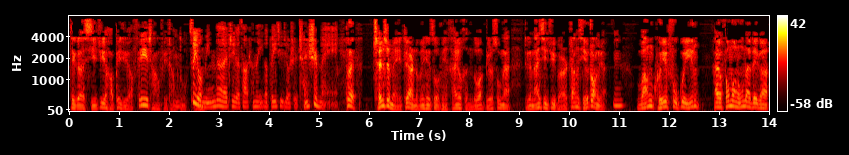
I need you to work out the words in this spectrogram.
这个喜剧也好，悲剧也好，非常非常多。嗯最有名的这个造成的一个悲剧就是陈世美。对陈世美这样的文学作品还有很多，比如宋代这个南戏剧本《张协状元》，嗯，王奎富贵英，还有冯梦龙的这个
